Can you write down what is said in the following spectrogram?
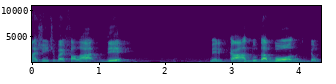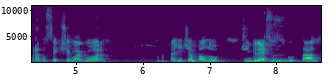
a gente vai falar de mercado da bola. Então, para você que chegou agora, a gente já falou de ingressos esgotados,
